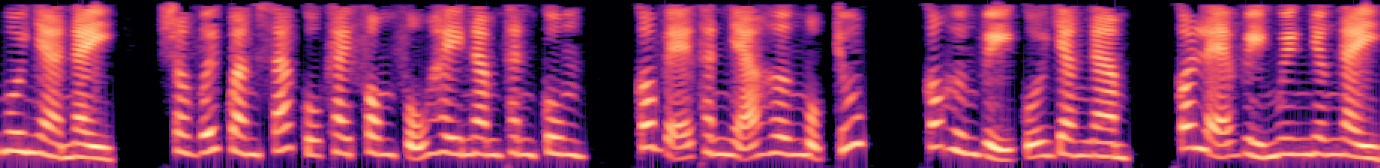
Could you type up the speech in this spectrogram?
ngôi nhà này, so với quan sát của khai phong phủ hay Nam Thanh Cung, có vẻ thanh nhã hơn một chút, có hương vị của Giang Nam, có lẽ vì nguyên nhân này,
